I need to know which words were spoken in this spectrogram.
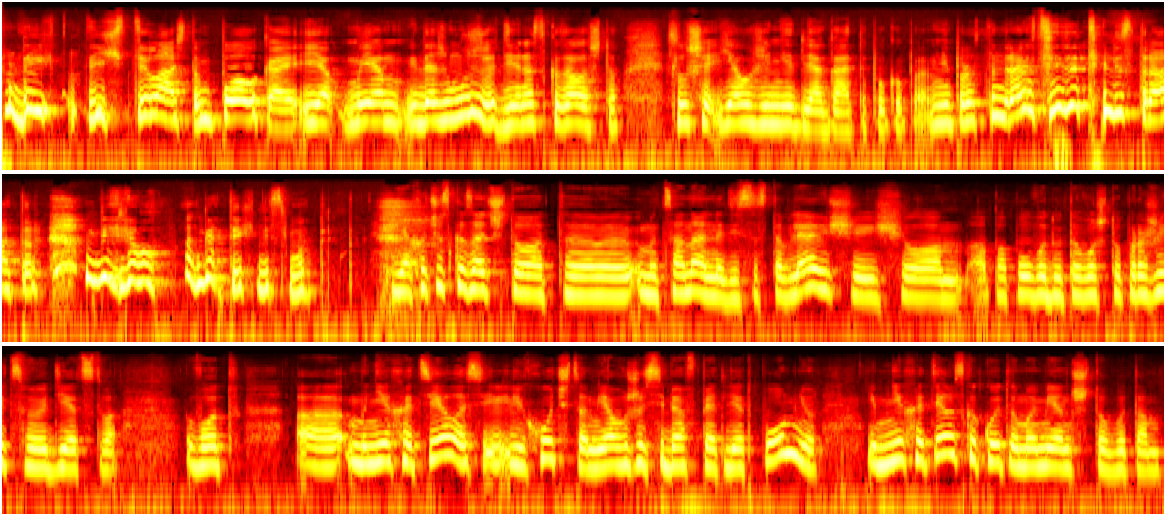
Да их, стеллаж, там полка. И Я, даже мужу один раз сказала, что, слушай, я уже не для Агаты покупаю. Мне просто нравится этот иллюстратор. Берем, Агата их не смотрит. Я хочу сказать, что от э, эмоциональной здесь составляющей еще а, по поводу того, что прожить свое детство. Вот мне хотелось или хочется, я уже себя в пять лет помню, и мне хотелось какой-то момент, чтобы там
